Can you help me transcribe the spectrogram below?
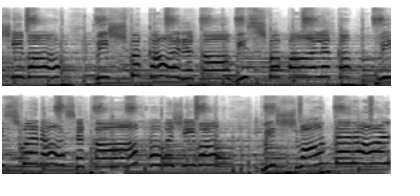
शिवा विश्वकारका विश्वपालका विश्वनाशका भव शिवा। विश्वान्तराळ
